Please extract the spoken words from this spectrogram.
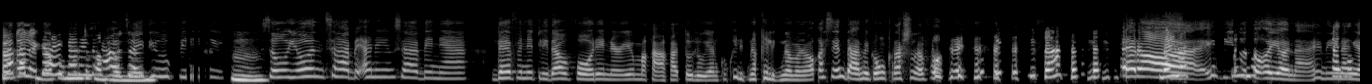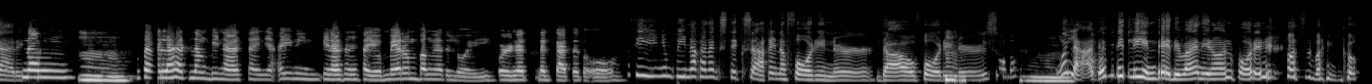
Ah, talaga? Pumunta ka ba outside? UP. Hmm. So yun, sabi, ano yung sabi niya? Definitely daw, foreigner yung makakatuluyan ko. Kilig na kilig naman ako kasi ang dami kong crush na foreigner. Pero May ah, hindi totoo yun ah. Hindi nangyari. ng, Hmm. sa lahat ng binasa niya, I mean, binasa niya sa'yo, meron bang natuloy or nat nagkatotoo? Kasi yun yung pinaka nag-stick sa akin na foreigner daw, foreigner. So, Hmm. wala. Definitely hindi, di ba? Hindi naman foreigner husband ko.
